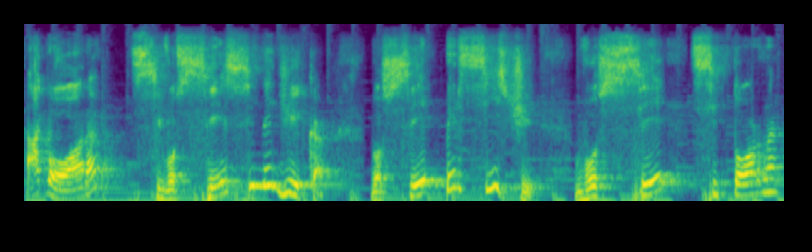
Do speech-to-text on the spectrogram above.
Agora, se você se dedica você persiste, você se torna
